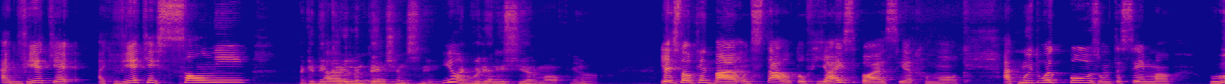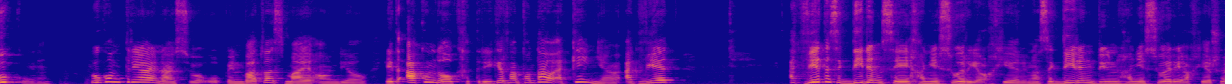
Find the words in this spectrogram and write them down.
ek weet jy ek weet jy sal nie Ek het nie cruel intentions nie. ja. Ek wil jou nie seermaak nie. Ja. Jy's dalk net baie ontstel of jy's baie seer gemaak. Ek moet ook pause om te sê maar hoekom? Hoekom tree jy nou so op en wat was my aandeel? Het ek hom dalk getrigger want onthou, ek ken jou. Ek weet ek weet as ek die ding sê, gaan jy so reageer en as ek die ding doen, gaan jy so reageer. So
